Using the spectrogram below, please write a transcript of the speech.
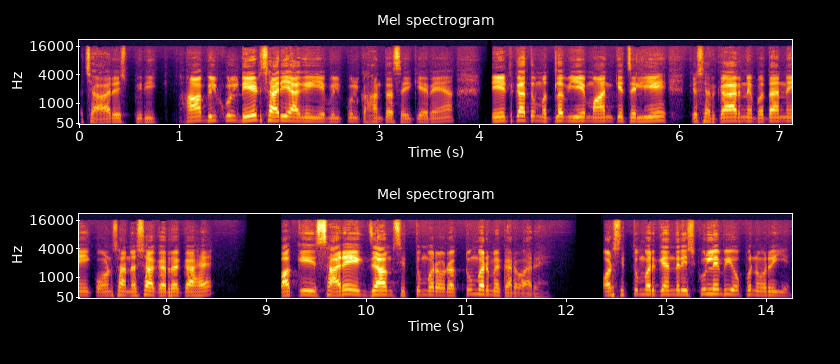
अच्छा आर एस पी हाँ बिल्कुल, डेट सारी आ गई है, बिल्कुल कहानता सही कह रहे हैं। डेट का तो मतलब ये मान के चलिए कि सरकार ने पता नहीं कौन सा नशा कर रखा है। बाकी सारे एग्ज़ाम सितंबर और अक्टूबर में करवा रहे हैं। और सितंबर के अंदर स्कूलें भी ओपन हो रही है।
